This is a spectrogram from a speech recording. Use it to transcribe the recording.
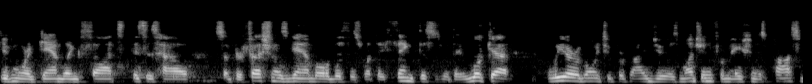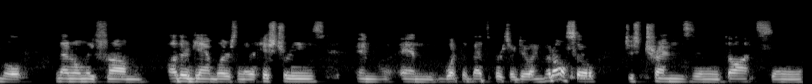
give more gambling thoughts. This is how some professionals gamble. This is what they think. This is what they look at. We are going to provide you as much information as possible, not only from other gamblers and their histories and and what the BetSperts are doing, but also just trends and thoughts and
